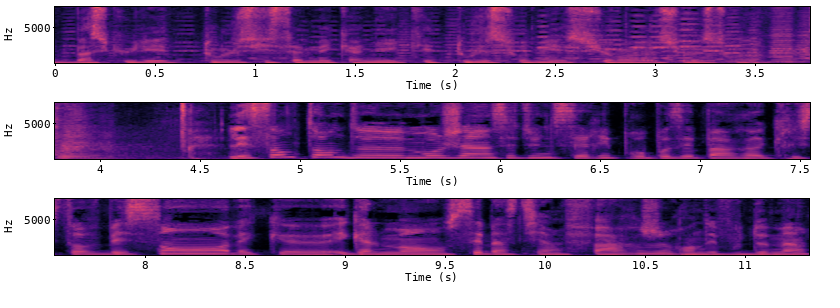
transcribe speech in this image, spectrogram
basculer tout le système mécanique et tous les sommiers sur, euh, sur l'instrument. Les 100 ans de Mogin, c'est une série proposée par euh, Christophe Besson avec euh, également Sébastien Farge. Rendez-vous demain.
